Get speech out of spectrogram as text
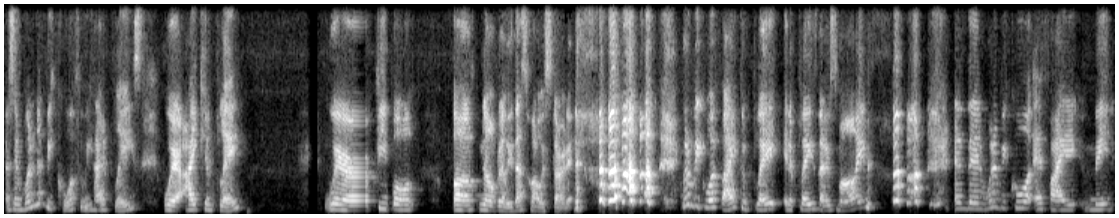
I said, wouldn't it be cool if we had a place where I can play, where people, uh, no, really, that's how it started. wouldn't it be cool if I could play in a place that is mine? and then wouldn't it be cool if I made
